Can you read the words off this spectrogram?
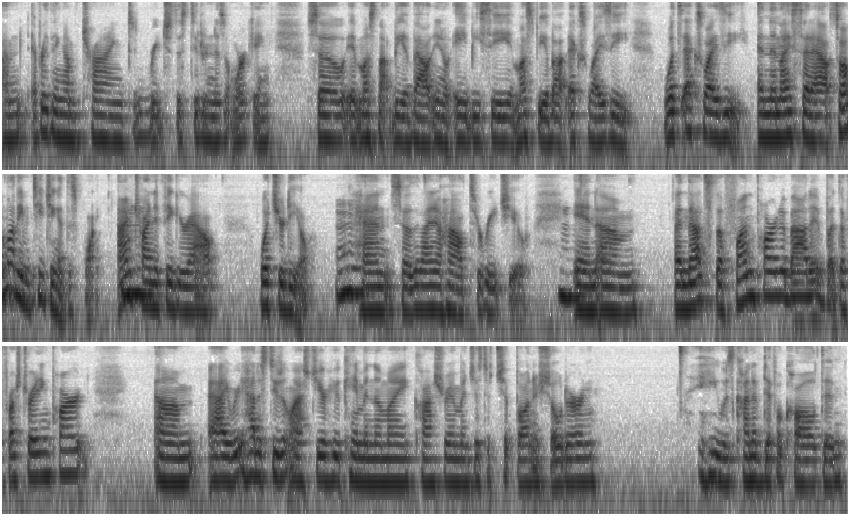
I'm everything I'm trying to reach the student isn't working. So it must not be about you know ABC. It must be about X Y Z. What's X Y Z? And then I set out. So I'm not even teaching at this point. I'm trying to figure out what's your deal, and so that I know how to reach you. And um, and that's the fun part about it. But the frustrating part. Um, I re- had a student last year who came into my classroom and just a chip on his shoulder and he was kind of difficult and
